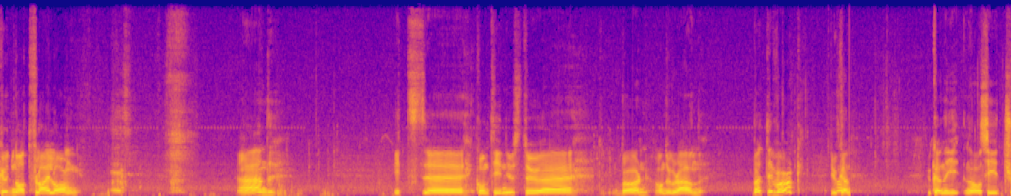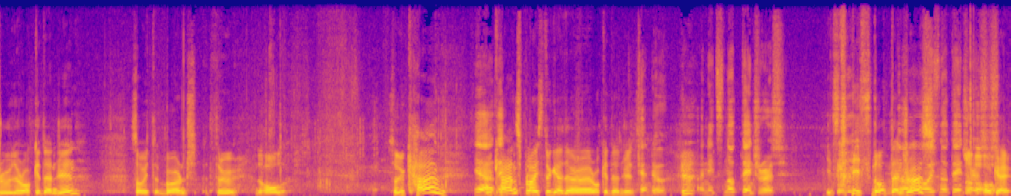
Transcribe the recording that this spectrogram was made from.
could not fly long. Yes. And it uh, continues to uh, burn on the ground. But it work. You can you can now see it through the rocket engine, so it burns through the hole. So you can Yeah, you they can splice together rocket engines. can do. And it's not dangerous. It's it's not dangerous. No, it's not dangerous. Okay,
